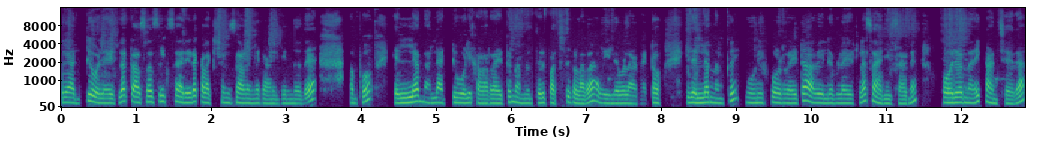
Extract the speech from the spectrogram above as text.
ഒരു അടിപൊളിയായിട്ടുള്ള ടസ സിൽക്ക് സാരിയുടെ കളക്ഷൻസ് ആണ് ഇന്ന് കാണിക്കുന്നത്. അപ്പോൾ എല്ലാം നല്ല അടിപൊളി കളറായിട്ട് നമ്മൾക്ക് ഒരു പത്ത് കളർ അവൈലബിൾ ആണ് കേട്ടോ. ഇതെല്ലാം നമുക്ക് യൂണിഫോർഡറായിട്ട് അവൈലബിൾ ആയിട്ടുള്ള സാരീസ് ആണ് ഓരോന്നായി കാണിച്ചു തരാം.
